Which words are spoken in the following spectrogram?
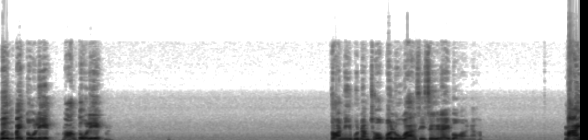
เบิ้งไปตัวเลขมองตัวเลข ตอนนี้บุญน้ำโชคบรูว่าสิซื้อได้บ่นะครับ หมาย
